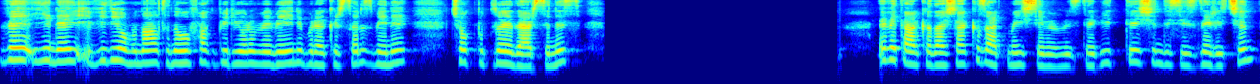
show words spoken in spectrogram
Ve yine videomun altına ufak bir yorum ve beğeni bırakırsanız beni çok mutlu edersiniz. Evet arkadaşlar kızartma işlemimiz de bitti. Şimdi sizler için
